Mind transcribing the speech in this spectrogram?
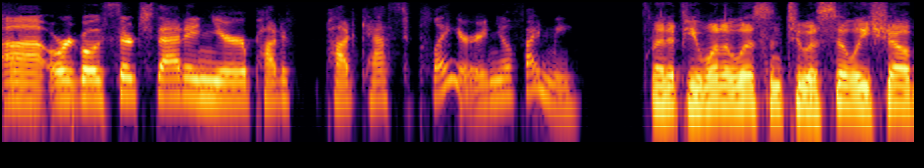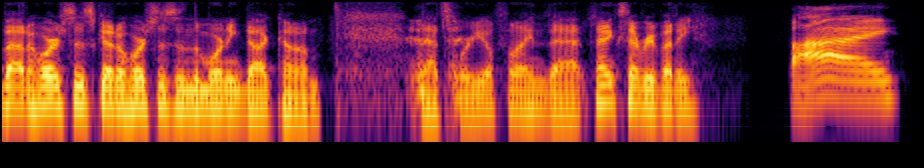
uh, or go search that in your pod- podcast player and you'll find me. And if you want to listen to a silly show about horses, go to horsesinthemorning.com. That's where you'll find that. Thanks, everybody. Bye.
